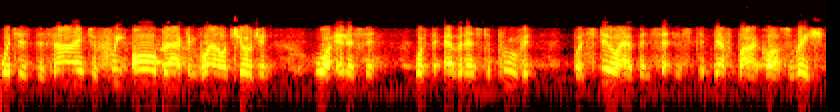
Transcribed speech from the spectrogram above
which is designed to free all black and brown children who are innocent with the evidence to prove it, but still have been sentenced to death by incarceration.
